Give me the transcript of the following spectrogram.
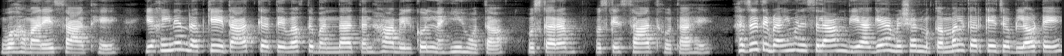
وہ ہمارے ساتھ ہے۔ یقیناً رب کی اطاعت کرتے وقت بندہ تنہا بالکل نہیں ہوتا، اس کا رب اس کے ساتھ ہوتا ہے۔ حضرت ابراہیم علیہ السلام دیا گیا مشن مکمل کر کے جب لوٹے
